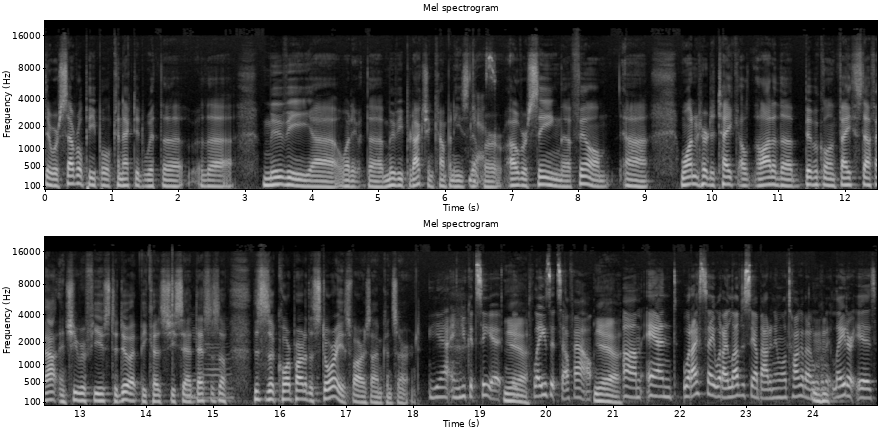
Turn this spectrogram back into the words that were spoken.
there were several people connected with the the movie uh, what it, the movie production companies that yes. were overseeing the film uh, wanted her to take a, a, lot of the biblical and faith stuff out, and she refused to do it because she said yeah. this is a this is a core part of the story as far as I'm concerned. Yeah, and you could see it. Yeah, it plays itself out. Yeah. Um, and what I say, what I love to say about it, and we'll talk about it a little mm-hmm. bit later, is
